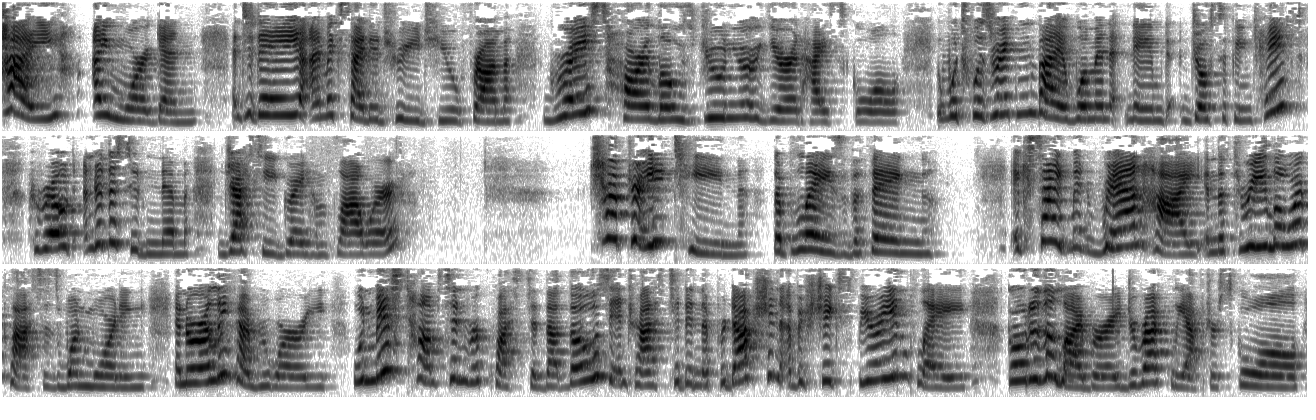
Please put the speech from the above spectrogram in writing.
Hi, I'm Morgan, and today I'm excited to read to you from Grace Harlowe's junior year at high school, which was written by a woman named Josephine Chase, who wrote under the pseudonym Jessie Graham Flower. Chapter 18 The Play's the Thing. Excitement ran high in the three lower classes one morning in early February when Miss Thompson requested that those interested in the production of a Shakespearean play go to the library directly after school,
